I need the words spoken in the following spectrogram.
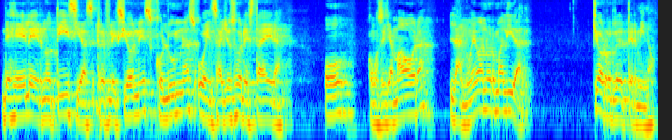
Dejé de leer noticias, reflexiones, columnas o ensayos sobre esta era, o, como se llama ahora, la nueva normalidad. Qué horror de término.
